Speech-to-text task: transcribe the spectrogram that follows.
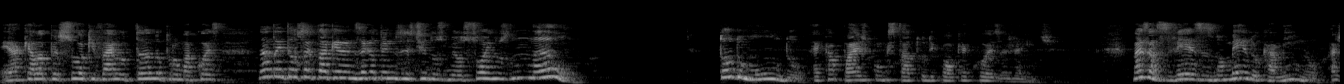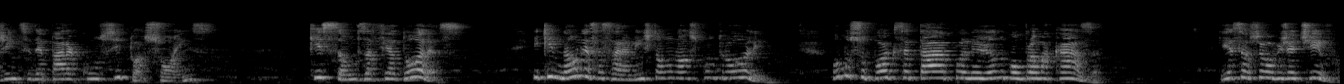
é aquela pessoa que vai lutando por uma coisa. Não, então você está querendo dizer que eu tenho desistido dos meus sonhos? Não! Todo mundo é capaz de conquistar tudo e qualquer coisa, gente. Mas às vezes, no meio do caminho, a gente se depara com situações que são desafiadoras e que não necessariamente estão no nosso controle. Vamos supor que você está planejando comprar uma casa. Esse é o seu objetivo.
